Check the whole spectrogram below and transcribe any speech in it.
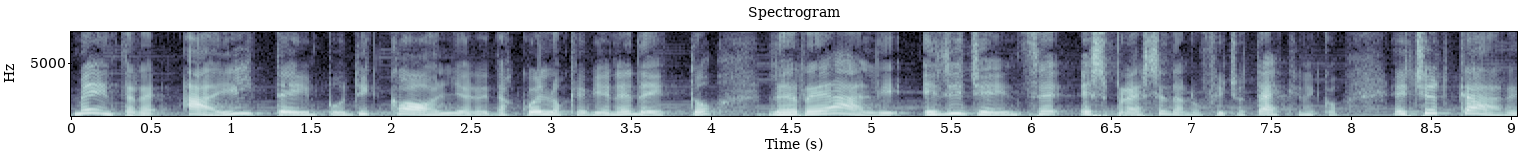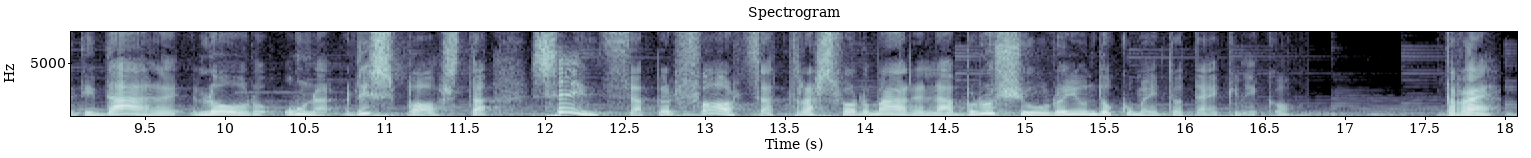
mentre hai il tempo di cogliere da quello che viene detto le reali esigenze espresse dall'ufficio tecnico e cercare di dare loro una risposta senza per forza trasformare la brochure in un documento tecnico. 3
